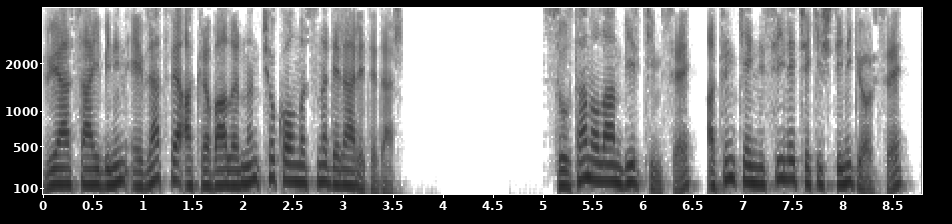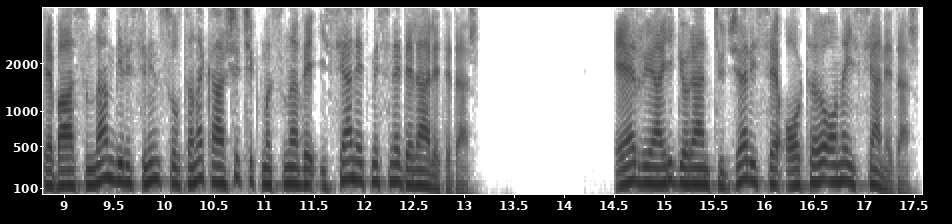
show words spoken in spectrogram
rüya sahibinin evlat ve akrabalarının çok olmasına delalet eder. Sultan olan bir kimse, atın kendisiyle çekiştiğini görse, tebaasından birisinin sultana karşı çıkmasına ve isyan etmesine delalet eder. Eğer rüyayı gören tüccar ise ortağı ona isyan eder.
